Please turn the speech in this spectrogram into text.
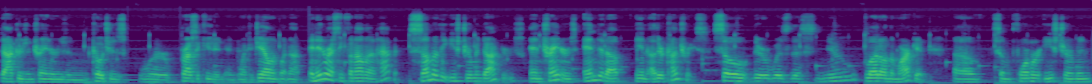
doctors and trainers and coaches were prosecuted and went to jail and whatnot, an interesting phenomenon happened. Some of the East German doctors and trainers ended up in other countries. So there was this new blood on the market of some former East German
